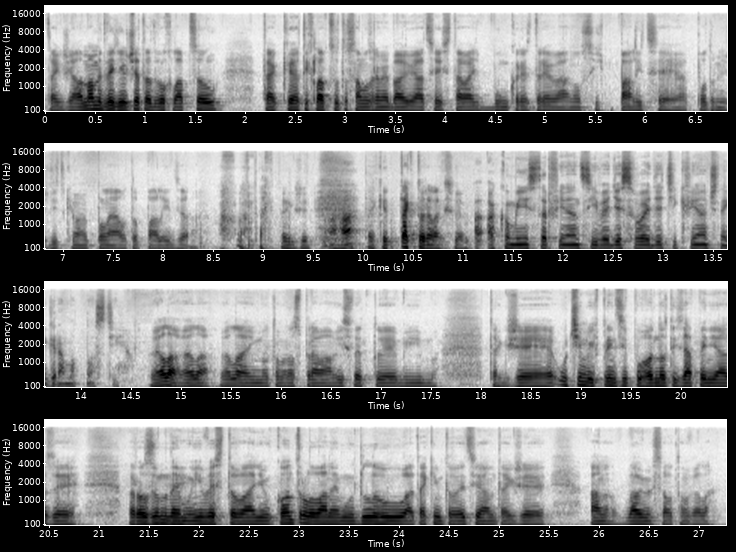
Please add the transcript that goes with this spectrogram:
takže, ale máme dve dievčatá, dvoch chlapcov tak eh, tých chlapcov to samozrejme baví viacej stavať bunkre z dreva, nosiť palice a podobne. Vždycky máme plné auto palic a, a tak, takže Aha. Také, tak to relaxujem. A ako minister financí vedie svoje deti k finančnej gramotnosti? Veľa, veľa, veľa im o tom rozprávam, vysvetľujem im. Takže učím ich princípu hodnoty za peniaze, rozumnému investovaniu, kontrolovanému dlhu a takýmto veciam. Takže áno, bavíme sa o tom veľa.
